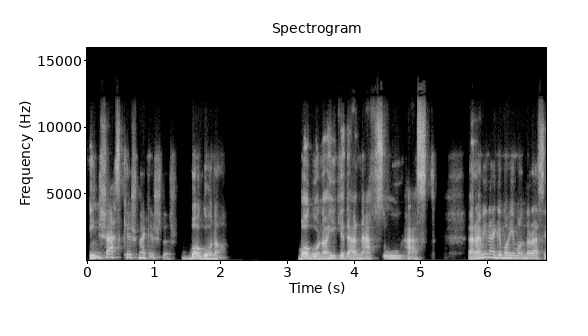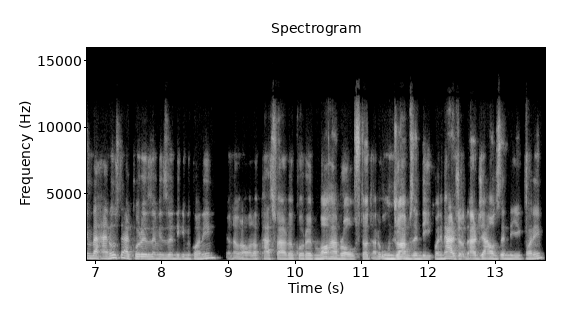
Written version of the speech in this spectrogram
این شخص کشمکش داشت. با گناه. با گناهی که در نفس او هست. و همین اگه ما ایماندار هستیم و هنوز در کره زمین زندگی می‌کنیم یعنی حالا پس فردا کره ما هم راه افتاد اونجا هم زندگی کنیم هر جا در جهان زندگی کنیم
